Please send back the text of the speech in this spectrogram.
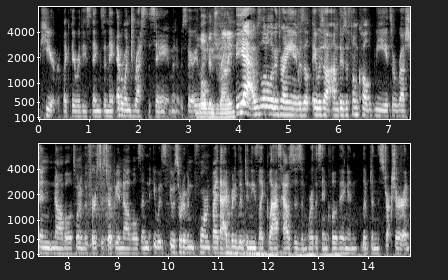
here, like there were these things, and they everyone dressed the same, and it was very like, Logan's running. yeah, it was a little Logan's Running. It was a, it was a, um. There's a film called We. It's a Russian novel. It's one of the first dystopian novels, and it was it was sort of informed by that. Everybody lived in these like glass houses and wore the same clothing and lived in the structure, and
